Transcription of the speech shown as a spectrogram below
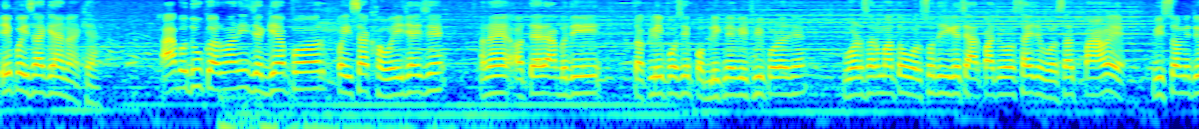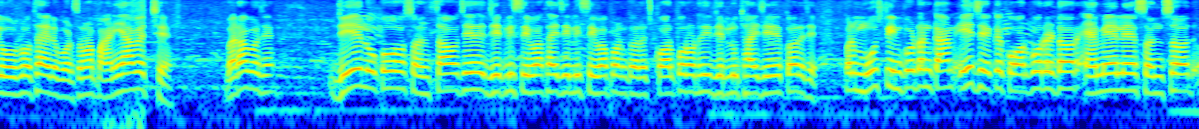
એ પૈસા ક્યાં નાખ્યા? આ બધું કરવાની જગ્યા પર પૈસા ખવાઈ જાય છે અને અત્યારે આ બધી તકલીફો છે, પબ્લિકને વેઠવી પડે છે. વરસાદમાં તો વર્ષોથી કે ચાર પાંચ વર્ષ થાય છે, વરસાદ આવે, વિશ્વામિત્રી ઓવરફ્લો થાય એટલે વરસાદમાં પાણી આવે જ છે. બરાબર છે? જે લોકો સંસ્થાઓ છે, જેટલી સેવા થાય જેટલી સેવા પણ કરે છે. કોર્પોરેટથી જેટલું થાય છે એ કરે છે. પણ મોસ્ટ ઇમ્પોર્ટન્ટ કામ એ છે કે કોર્પોરેટર એમએલએ સંસદ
